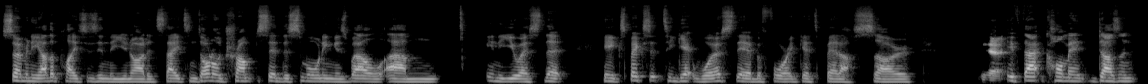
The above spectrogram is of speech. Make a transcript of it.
so many other places in the United States. And Donald Trump said this morning as well um, in the US that he expects it to get worse there before it gets better. So yeah. if that comment doesn't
